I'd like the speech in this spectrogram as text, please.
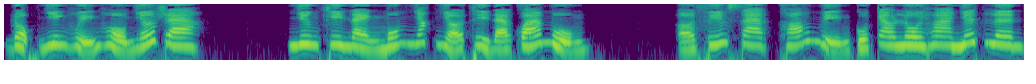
Đột nhiên huyển hồ nhớ ra. Nhưng khi nàng muốn nhắc nhở thì đã quá muộn. Ở phía xa, khó miệng của cao lôi hoa nhếch lên.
